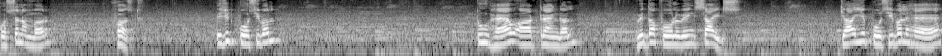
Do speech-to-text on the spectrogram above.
Question number first is it possible to have a triangle with the following sides. क्या ये पॉसिबल है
